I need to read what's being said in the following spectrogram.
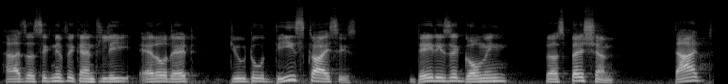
has significantly eroded due to these crises. There is a growing suspicion that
